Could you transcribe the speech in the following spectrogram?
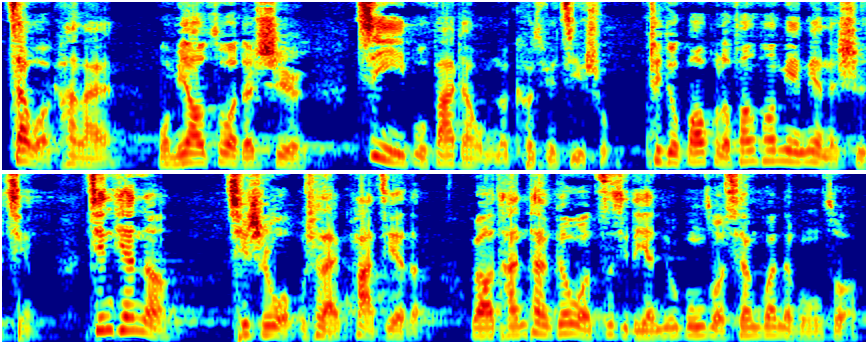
在我看来，我们要做的是进一步发展我们的科学技术，这就包括了方方面面的事情。今天呢，其实我不是来跨界的，我要谈谈跟我自己的研究工作相关的工作，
